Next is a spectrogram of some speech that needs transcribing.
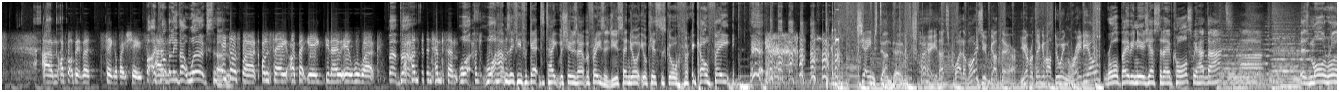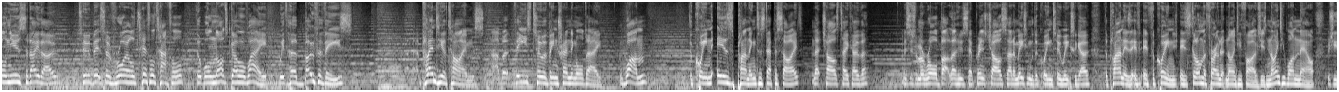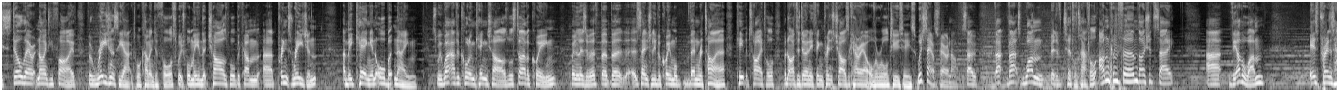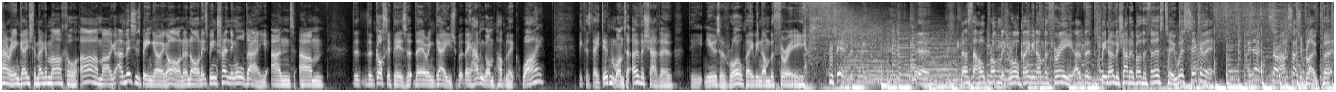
Um, I've got a bit of a thing about shoes. But I can't Um, believe that works though. It does work. Honestly, I bet you, you know, it will work. But- but- 110%. What 110%. what happens if you forget to take the shoes out of the freezer? Do you send your, your kids to school with very cold feet? James Dundon. Hey, that's quite a voice you've got there. You ever think about doing radio? Royal baby news yesterday, of course. We had that. Uh, there's more royal news today, though. Two bits of royal tittle tattle that will not go away. We've heard both of these uh, plenty of times, uh, but these two have been trending all day. One, The Queen is planning to step aside, let Charles take over. This is from a Raw Butler who said Prince Charles had a meeting with the Queen two weeks ago. The plan is if, if the Queen is still on the throne at 95, she's 91 now, but she's still there at 95, the Regency Act will come into force, which will mean that Charles will become uh, Prince Regent and be king in all but name. So we won't have to call him King Charles. We'll still have a Queen, Queen Elizabeth, but but essentially the Queen will then retire, keep the title, but not have to do anything. Prince Charles will carry out all the royal duties, which sounds fair enough. So that that's one bit of tittle tattle, unconfirmed, I should say. Uh, the other one is Prince Harry engaged to Meghan Markle. Oh my god! And this has been going on and on. It's been trending all day, and um, the the gossip is that they're engaged, but they haven't gone public. Why? Because they didn't want to overshadow the news of royal baby number three. yeah. That's the whole problem. It's royal baby number three. Uh, It's been overshadowed by the first two. We're sick of it. Sorry, I'm such a bloke, but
